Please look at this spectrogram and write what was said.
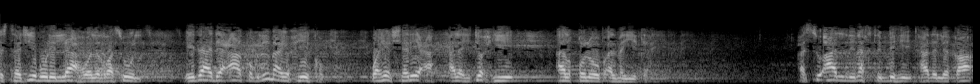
استجيبوا لله وللرسول إذا دعاكم لما يحييكم وهي الشريعة التي تحيي القلوب الميتة. السؤال الذي نختم به هذا اللقاء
